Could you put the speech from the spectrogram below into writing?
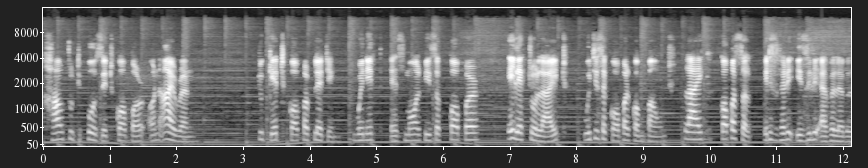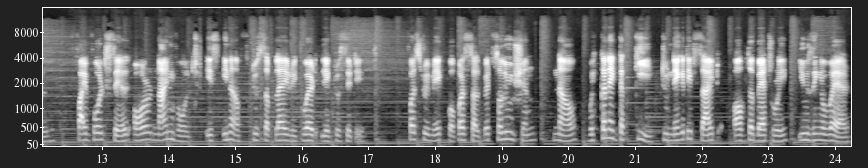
how to deposit copper on iron. To get copper plating, we need a small piece of copper, electrolyte, which is a copper compound, like copper sulfate. It is very easily available. 5 volt cell or 9 volt is enough to supply required electricity. First we make copper sulfate solution. Now we connect the key to negative side of the battery using a wire.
